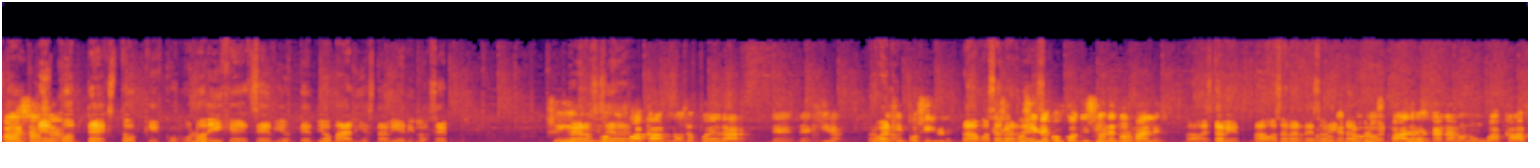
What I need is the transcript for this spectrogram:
pasa, o el sea, contexto que como lo dije, se vio, entendió mal y está bien y lo acepto. sí, pero un, sí un walkout no se puede dar de, de gira. Pero bueno, es imposible. no vamos a es hablar de imposible eso. con condiciones normales. No, está bien, no vamos a hablar de eso por ahorita, ejemplo, pero los bueno. padres ganaron un walk-off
